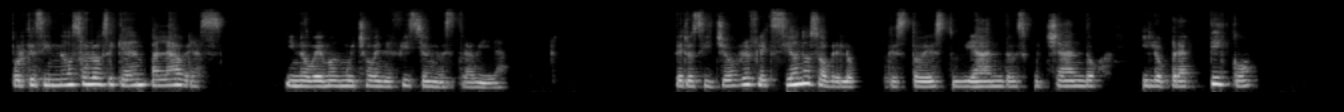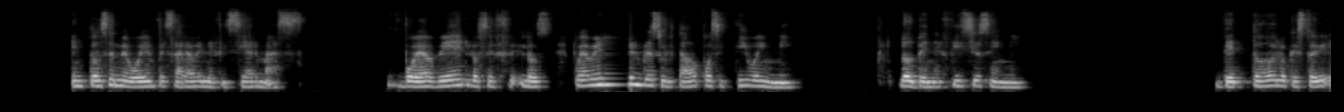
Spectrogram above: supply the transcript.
porque si no solo se quedan palabras y no vemos mucho beneficio en nuestra vida. Pero si yo reflexiono sobre lo que estoy estudiando, escuchando y lo practico, entonces me voy a empezar a beneficiar más. Voy a ver, los, los, voy a ver el resultado positivo en mí, los beneficios en mí de todo lo que estoy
